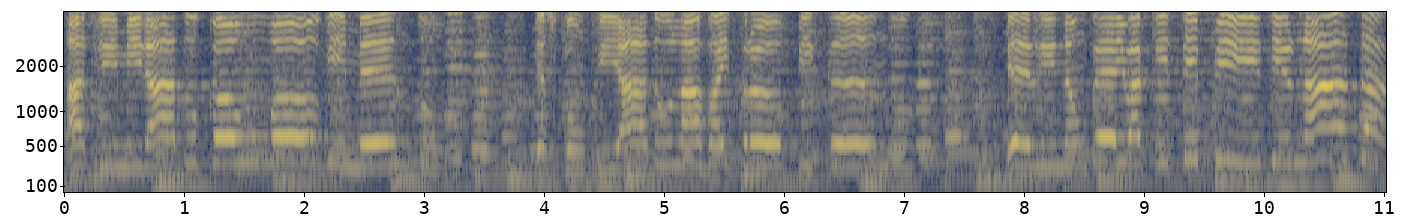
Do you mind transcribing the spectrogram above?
admirado com o movimento, desconfiado lá vai tropicando. Ele não veio aqui te pedir nada,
